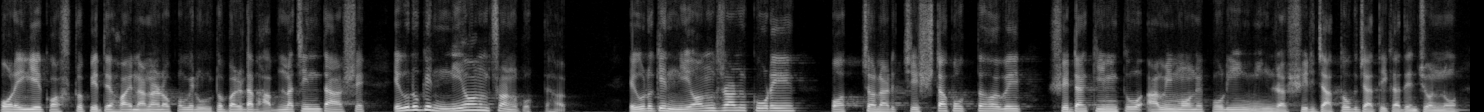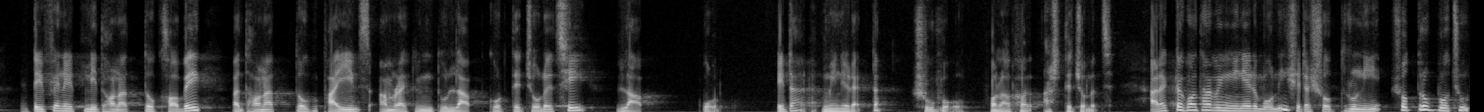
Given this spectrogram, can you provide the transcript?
পরে গিয়ে কষ্ট পেতে হয়, নানা রকমের উল্টোপাল্টা ভাবনা চিন্তা আসে। এগুলোকে নিয়ন্ত্রণ করতে হবে। এগুলোকে নিয়ন্ত্রণ করে পথ চলার চেষ্টা করতে হবে। সেটা কিন্তু আমি মনে করি মীন রাশির জাতক জাতিকাদের জন্য ডেফিনেটলি ধনাত্মক হবে বা ধনাত্মক ভাইবস আমরা কিন্তু লাভ করতে চলেছি, লাভ করব। এটা মিনের একটা শুভ ফলাফল আসতে চলেছে। আরেকটা কথা আমি মিনের বলি, সেটা শত্রু নিয়ে। শত্রু প্রচুর।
